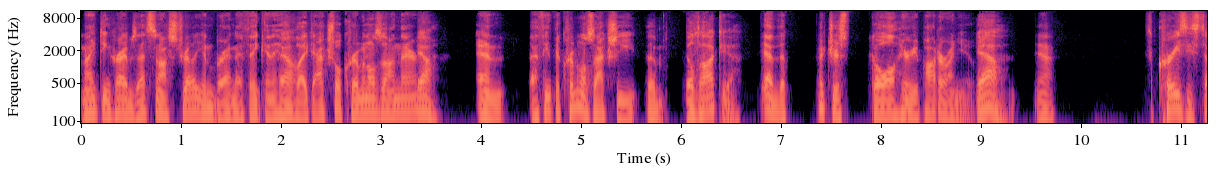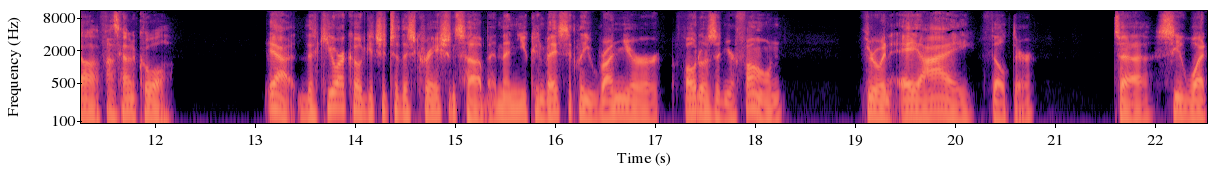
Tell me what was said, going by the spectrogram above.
19 Crimes, that's an Australian brand, I think, and they have like actual criminals on there. Yeah. And I think the criminals actually, the, they'll talk to you. Yeah, the pictures go all Harry Potter on you. Yeah. Yeah. It's crazy stuff. It's kind of cool. Yeah, the QR code gets you to this creations hub, and then you can basically run your photos in your phone through an AI filter to see what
